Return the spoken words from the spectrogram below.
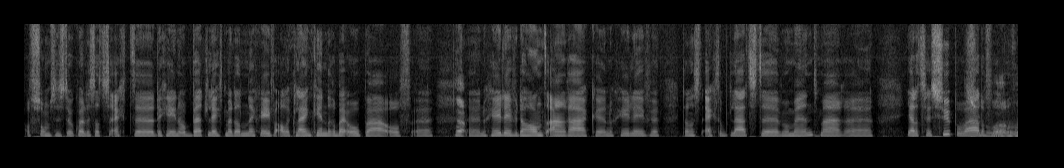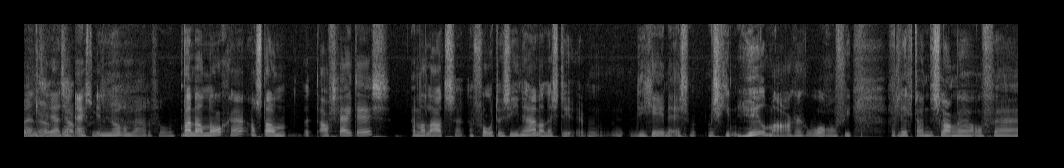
of soms is het ook wel eens dat ze echt eh, degene op bed ligt, maar dan nog even alle kleinkinderen bij opa. Of eh, Ja. eh, nog heel even de hand aanraken. Nog heel even, dan is het echt op het laatste moment. Maar eh, ja, dat zijn super waardevolle waardevol, momenten. ja. Ja, zijn Ja, echt precies. enorm waardevol. Maar dan nog, hè, als dan het afscheid is en dan laat ze een foto zien, hè, dan is die, mm, diegene is misschien heel mager geworden of, die, of het ligt aan de slangen. Of, eh,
